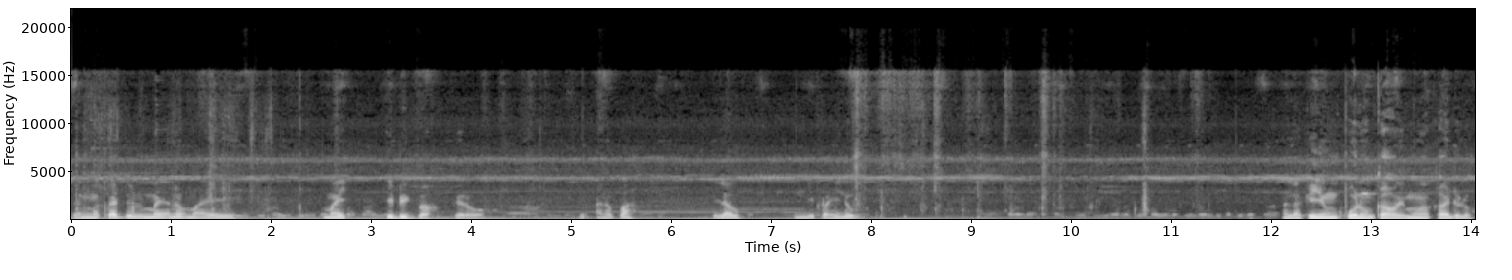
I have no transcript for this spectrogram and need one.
Yan mga kadol, may ano, may may tibig ba? Pero ano pa? Hilaw. Hindi pa hinog. Ang laki yung punong kahoy mga kadol. oh.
